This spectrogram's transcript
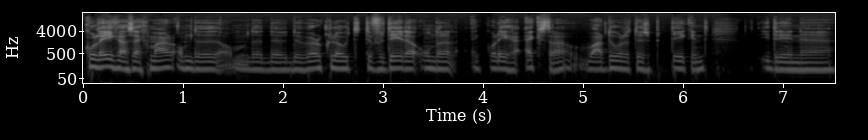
collega, zeg maar, om, de, om de, de, de workload te verdelen onder een, een collega extra, waardoor het dus betekent dat iedereen uh, een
